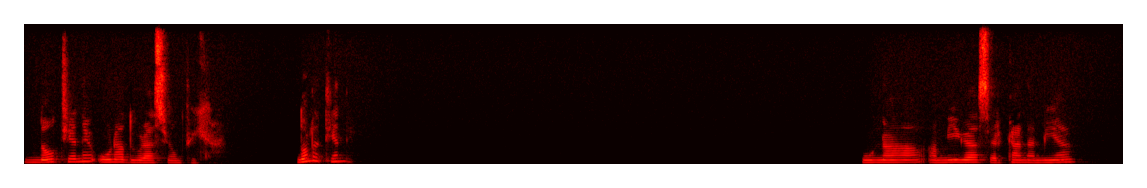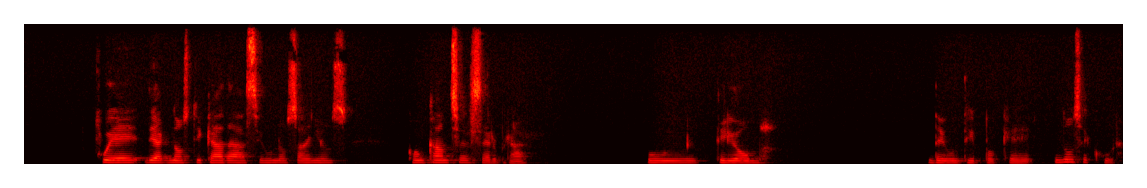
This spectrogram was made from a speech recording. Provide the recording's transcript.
no tiene una duración fija, no la tiene. Una amiga cercana mía fue diagnosticada hace unos años con cáncer cerebral un glioma de un tipo que no se cura.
